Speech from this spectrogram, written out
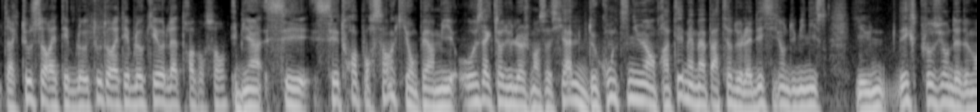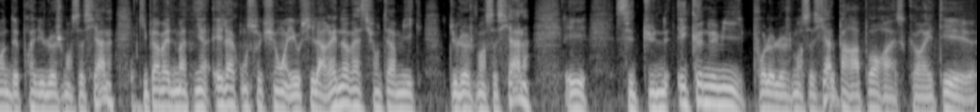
C'est-à-dire que tout aurait été, blo tout aurait été bloqué au-delà de 3%. Eh bien, c'est ces 3% qui ont permis aux acteurs du logement social de continuer à emprunter, même à partir de la décision du ministre. Il y a eu une explosion des demandes de prêts du logement social qui permet de maintenir et la construction et aussi la rénovation thermique du logement social. Et c'est une économie pour le logement social par rapport à ce qu'aurait été euh,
